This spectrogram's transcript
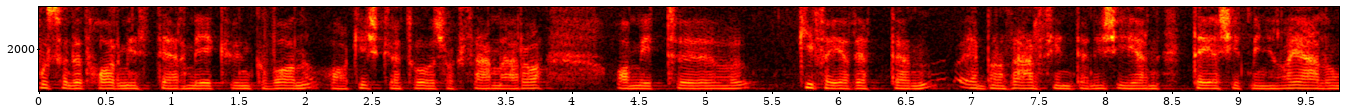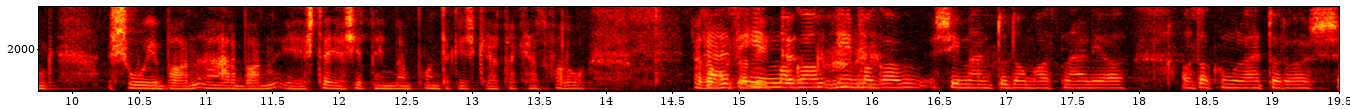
25-30 termékünk van a kiskert tulajdonosok számára, amit kifejezetten ebben az árszinten is ilyen teljesítményen ajánlunk, súlyban, árban és teljesítményben pont a kiskertekhez való. Ez Tehát a 24 én, magam, én magam simán tudom használni a, az akkumulátoros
